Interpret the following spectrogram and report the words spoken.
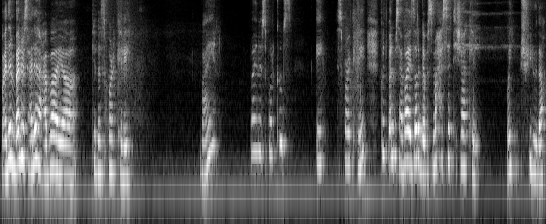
وبعدين بلبس عليها عباية كذا سباركلي باين؟ باين سباركلز إيه سباركلي كنت بلبس عباية زرقاء بس ما حسيت شاكل. وي وش فيلو ذا؟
